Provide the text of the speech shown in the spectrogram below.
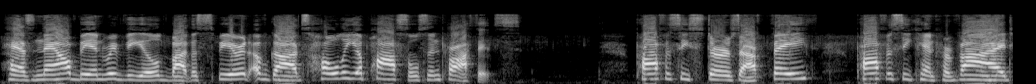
has now been revealed by the Spirit of God's holy apostles and prophets. Prophecy stirs our faith. Prophecy can provide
